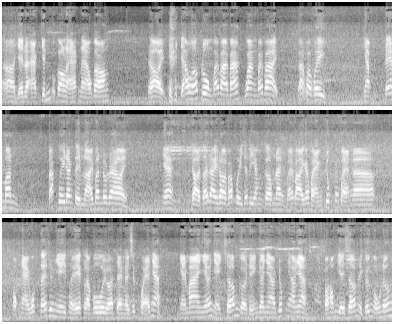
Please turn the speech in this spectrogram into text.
À, vậy là ạc chính của con là ạc nào con? Rồi cháu ốp luôn. Bye bye bác. Quăng bye bye. Bác Ba Phi nhập Demon. Bác Phi đang tìm lại bên đâu ra rồi. Nha. Rồi tới đây thôi. Bác Phi sẽ đi ăn cơm đây. Bye bye các bạn. Chúc các bạn à, một ngày quốc tế thiếu nhi thiệt là vui và tràn đầy sức khỏe nha. Ngày mai nhớ nhảy sớm gọi điện cho nhau chúc nhau nha. Còn không về sớm thì cứ ngủ nướng ha.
